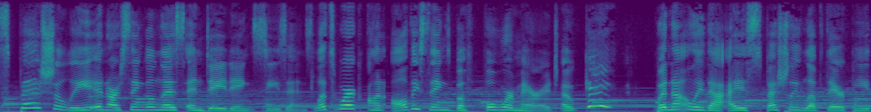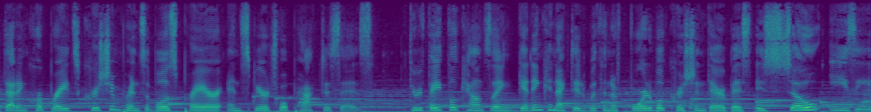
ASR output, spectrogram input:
especially in our singleness and dating seasons. Let's work on all these things before marriage, okay? But not only that, I especially love therapy that incorporates Christian principles, prayer, and spiritual practices. Through Faithful Counseling, getting connected with an affordable Christian therapist is so easy.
